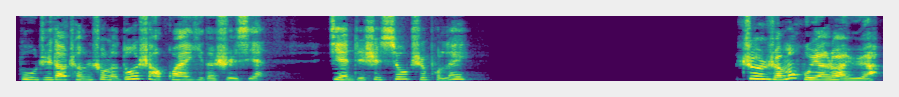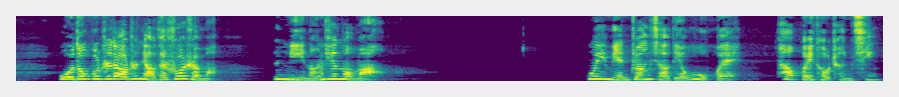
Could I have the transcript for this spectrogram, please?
不知道承受了多少怪异的视线，简直是羞耻 play。这是什么胡言乱语？我都不知道这鸟在说什么，你能听懂吗？未免庄小蝶误会，他回头澄清。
